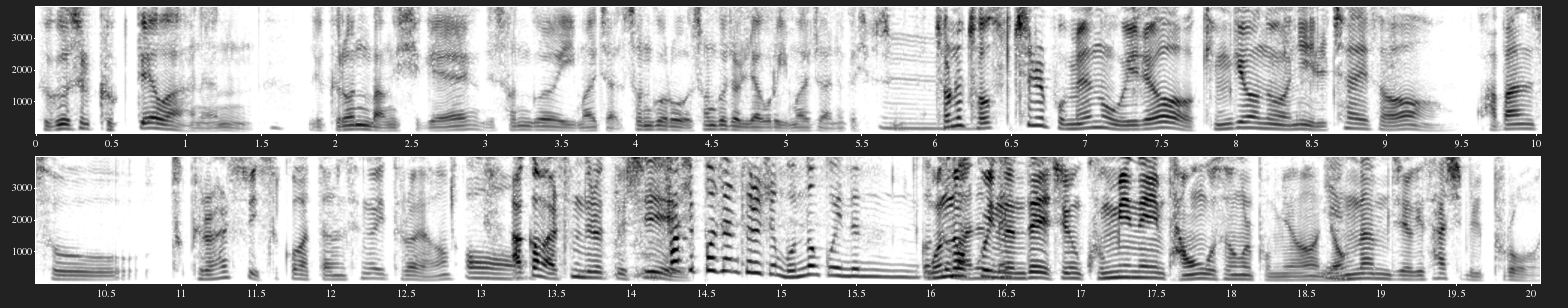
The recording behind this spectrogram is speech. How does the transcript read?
그것을 극대화하는 이제 그런 방식의 이제 선거에 임하지 않- 선거로 선거 전략으로 임하지 않을까 싶습니다. 음. 저는 저 수치를 보면 오히려 김기현 의원이 1차에서 과반수 득표를 할 수 있을 것 같다는 생각이 들어요. 어. 아까 말씀드렸듯이 40%를 지금 못 넘고 있는 것도 못 넘고 많은데. 있는데 지금 국민의힘 당원 구성을 보면 예. 영남 지역이 41%,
